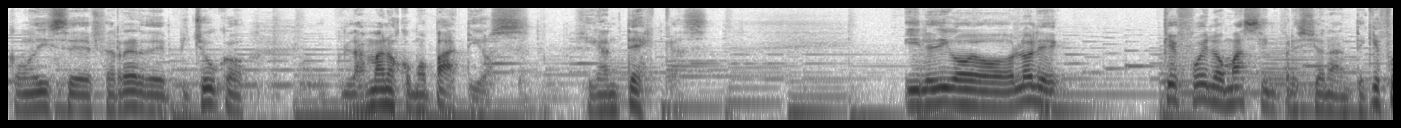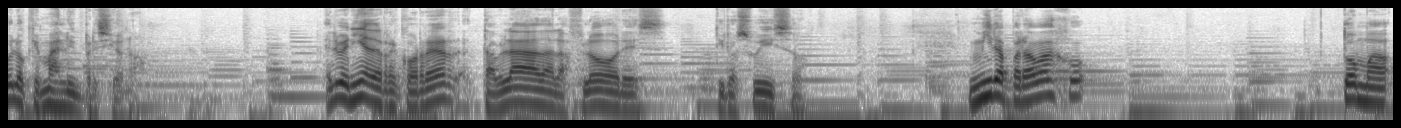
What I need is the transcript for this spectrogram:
como dice Ferrer de Pichuco, las manos como patios, gigantescas. Y le digo, Lole, ¿qué fue lo más impresionante? ¿Qué fue lo que más lo impresionó? Él venía de recorrer Tablada, Las Flores, Tiro Suizo. Mira para abajo, toma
